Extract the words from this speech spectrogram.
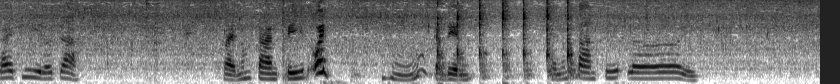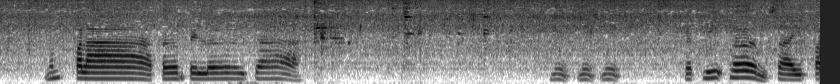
ได้ที่แล้วจ้ะ ใส่น้ำตาลปี๊บโอ้ยกระเด็น ใส่น้ำตาลปี๊บเลย น้ำปลาเติมไปเลยจ้า นี่นี่นี่กะทิเพิ่มใส่ไป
